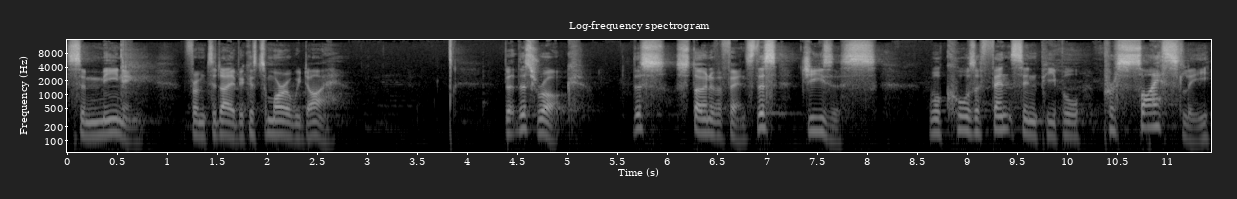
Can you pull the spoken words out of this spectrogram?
some meaning from today because tomorrow we die. But this rock, this stone of offense, this Jesus, will cause offense in people precisely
